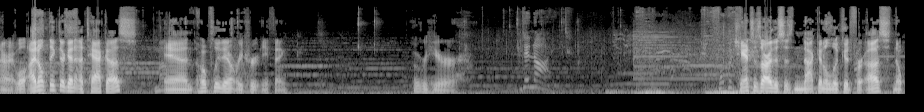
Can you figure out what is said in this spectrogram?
All right. Well, I don't think they're going to attack us, and hopefully they don't recruit anything. Over here. Chances are this is not going to look good for us. Nope.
